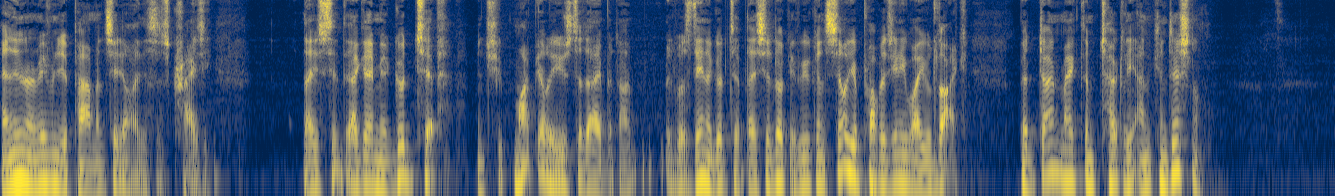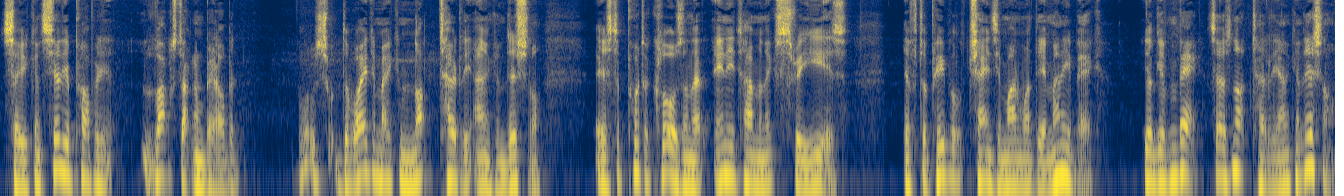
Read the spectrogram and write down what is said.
And the Inland Revenue Department said, Oh, this is crazy. They said, they gave me a good tip, which you might be able to use today, but I, it was then a good tip. They said, Look, if you can sell your properties any way you'd like, but don't make them totally unconditional. So you can sell your property lock, stock, and barrel, but the way to make them not totally unconditional is to put a clause in that any time in the next three years, if the people change their mind want their money back, you'll give them back. So it's not totally unconditional.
